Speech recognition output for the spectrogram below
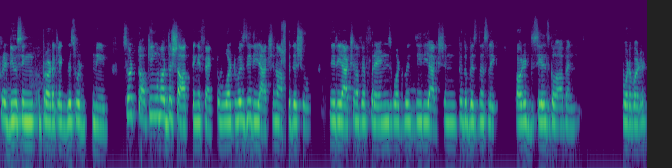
producing a product like this would need. So, talking about the Shark Tank effect, what was the reaction after the show? The reaction of your friends? What was the reaction to the business? Like, how did the sales go up? And what about it?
